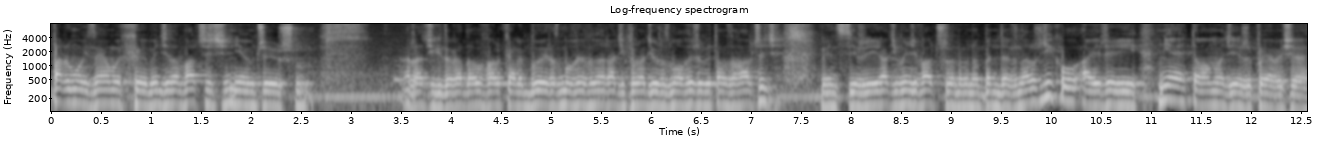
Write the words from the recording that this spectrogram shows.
paru moich znajomych e, będzie tam walczyć, nie wiem czy już Radzik dogadał walkę, ale były rozmowy, Radzik prowadził rozmowy, żeby tam zawalczyć, więc jeżeli Radzik będzie walczył, to na pewno będę w narożniku, a jeżeli nie, to mam nadzieję, że pojawię się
